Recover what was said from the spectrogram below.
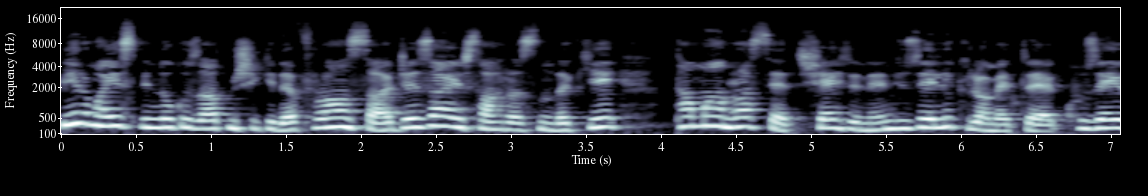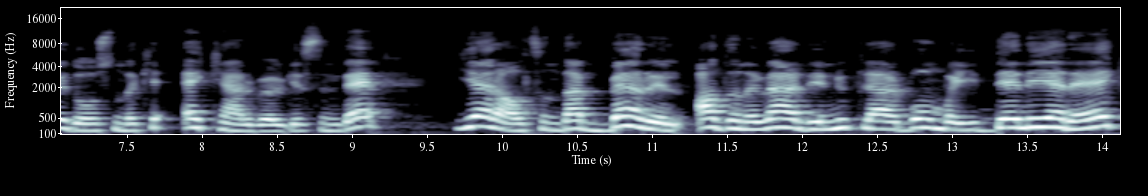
1 Mayıs 1962'de Fransa Cezayir sahrasındaki Taman Raset şehrinin 150 kilometre kuzeydoğusundaki Eker bölgesinde yer altında Beryl adını verdiği nükleer bombayı deneyerek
